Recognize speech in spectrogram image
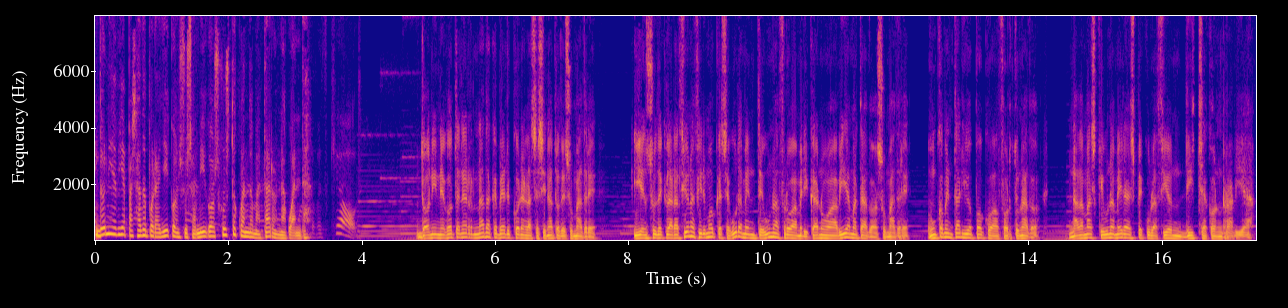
Donnie había pasado por allí con sus amigos justo cuando mataron a Wanda. Donnie negó tener nada que ver con el asesinato de su madre, y en su declaración afirmó que seguramente un afroamericano había matado a su madre. Un comentario poco afortunado, nada más que una mera especulación dicha con rabia.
